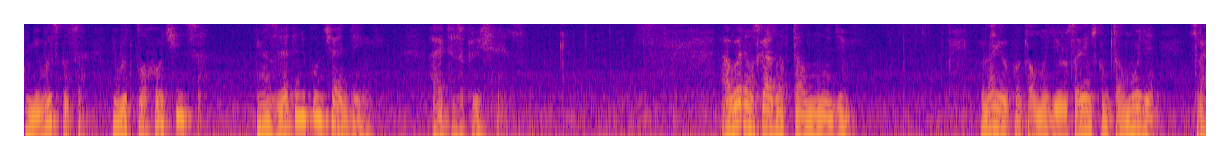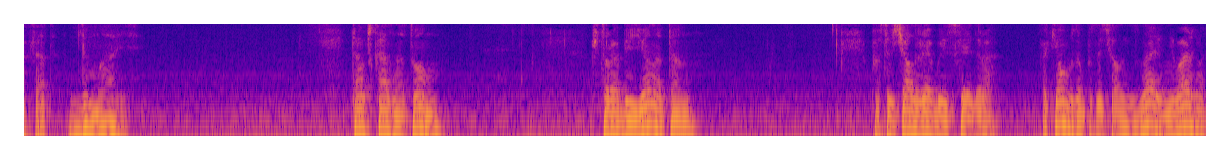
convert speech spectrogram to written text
не выспаться, и будут плохо учиться. Именно за это не получают деньги. А это запрещается. Об этом сказано в Талмуде. Вы знаете, в каком Талмуде? В Иерусалимском Талмуде трактат Дмай. Там сказано о том, что Раби Йонатан повстречал Рэба из Хейдера. Каким образом повстречал, не знаю, неважно.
